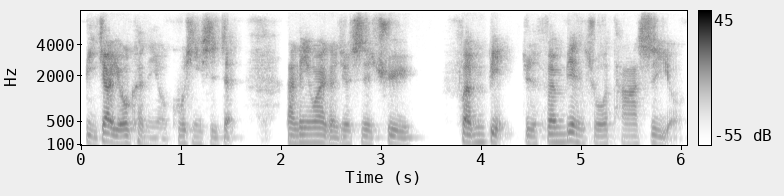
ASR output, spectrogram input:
比较有可能有库欣氏症。那另外一个就是去分辨，就是分辨说他是有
